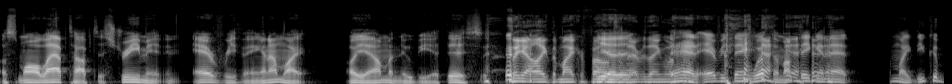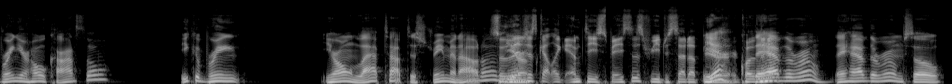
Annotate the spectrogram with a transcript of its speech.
a small laptop to stream it and everything. And I'm like, oh yeah, I'm a newbie at this. They got like the microphones and they- everything with They had everything with them. I'm thinking that I'm like, you could bring your whole console. You could bring your own laptop to stream it out of. So Your- they just got like empty spaces for you to set up your yeah, equipment. they have the room. They have the room. So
